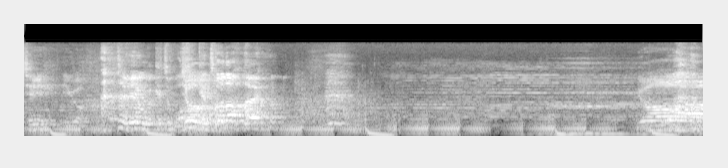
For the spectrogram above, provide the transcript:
제이 이거 재미 형왜 이렇게 좀 저- 무섭게 쳐다봐요? 야?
